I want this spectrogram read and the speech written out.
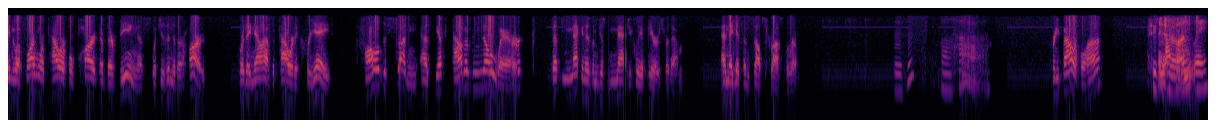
into a far more powerful part of their beingness, which is into their heart, where they now have the power to create all of a sudden, as if out of nowhere, this mechanism just magically appears for them, and they get themselves across the room. Mhm. Uh-huh. Pretty powerful, huh? Super powerful. Absolutely.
